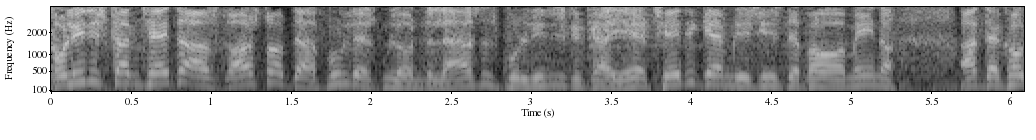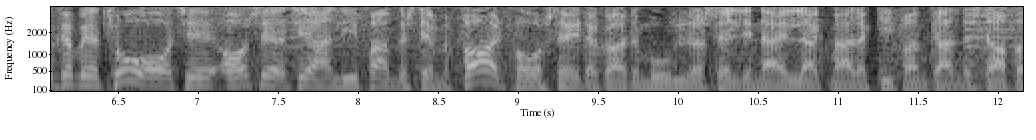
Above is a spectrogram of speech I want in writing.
Politisk kommentator Oscar Rostrup, der har fulgt Esben Lunde Larsens politiske karriere tæt igennem de sidste par år, mener, at der kun kan være to år til årsager til, at han ligefrem vil stemme for et forslag, der gør det muligt at sælge neglelak med allergifremkaldende stoffer.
